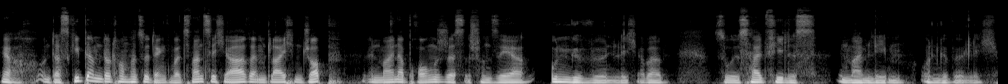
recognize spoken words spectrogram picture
Ja, und das gibt einem dort nochmal zu denken, weil 20 Jahre im gleichen Job in meiner Branche, das ist schon sehr ungewöhnlich, aber so ist halt vieles in meinem Leben ungewöhnlich.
